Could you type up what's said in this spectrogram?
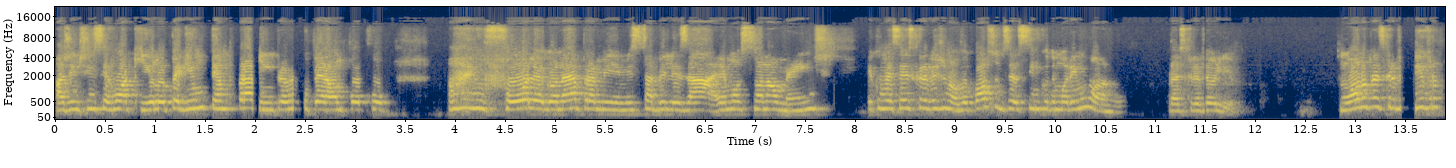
a gente encerrou aquilo. Eu peguei um tempo para mim, para recuperar um pouco ai, o fôlego, né, para me, me estabilizar emocionalmente. E comecei a escrever de novo. Eu posso dizer assim que eu demorei um ano para escrever o livro. Um ano para escrever o livro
